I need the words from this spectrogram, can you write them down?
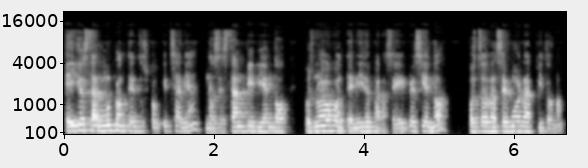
Ellos están muy contentos con Kitsania, nos están pidiendo, pues, nuevo contenido para seguir creciendo, pues todo va a ser muy rápido, ¿no?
